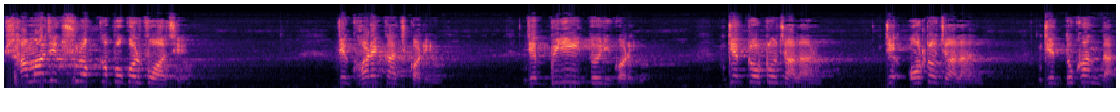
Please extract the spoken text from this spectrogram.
সামাজিক সুরক্ষা প্রকল্প আছে যে ঘরে কাজ করেন, যে বিড়ি তৈরি করেন, যে টোটো চালান, যে অটো চালান, যে দোকানদার,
